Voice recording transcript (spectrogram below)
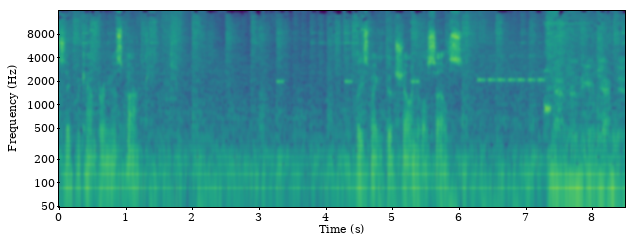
See if we can't bring this back. Please make a good showing of ourselves. Capture the objective.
